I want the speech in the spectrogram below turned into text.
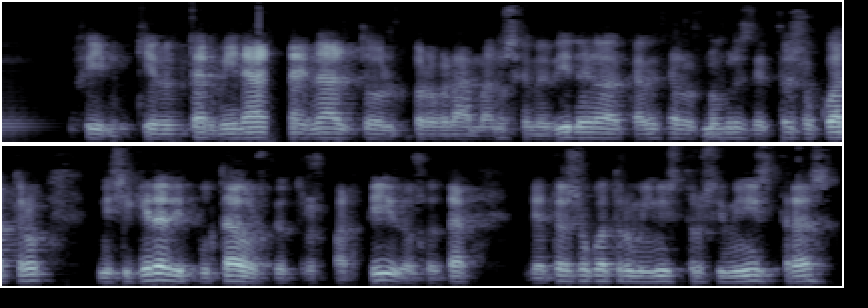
en fin, quiero terminar en alto el programa. No se me vienen a la cabeza los nombres de tres o cuatro, ni siquiera diputados de otros partidos, o tal, de tres o cuatro ministros y ministras.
